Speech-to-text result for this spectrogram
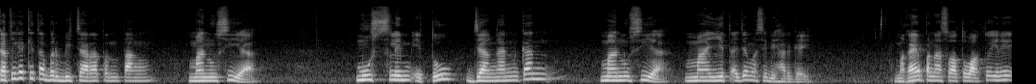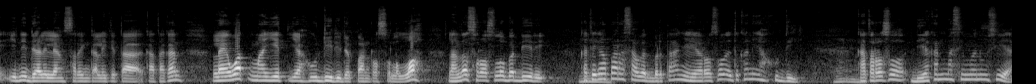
ketika kita berbicara tentang manusia, Muslim itu jangankan manusia, mayit aja masih dihargai Makanya pernah suatu waktu ini ini dalil yang sering kali kita katakan lewat mayit Yahudi di depan Rasulullah, lantas Rasulullah berdiri. Ketika hmm. para sahabat bertanya, "Ya Rasul, itu kan Yahudi." Hmm. Kata Rasul, "Dia kan masih manusia."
